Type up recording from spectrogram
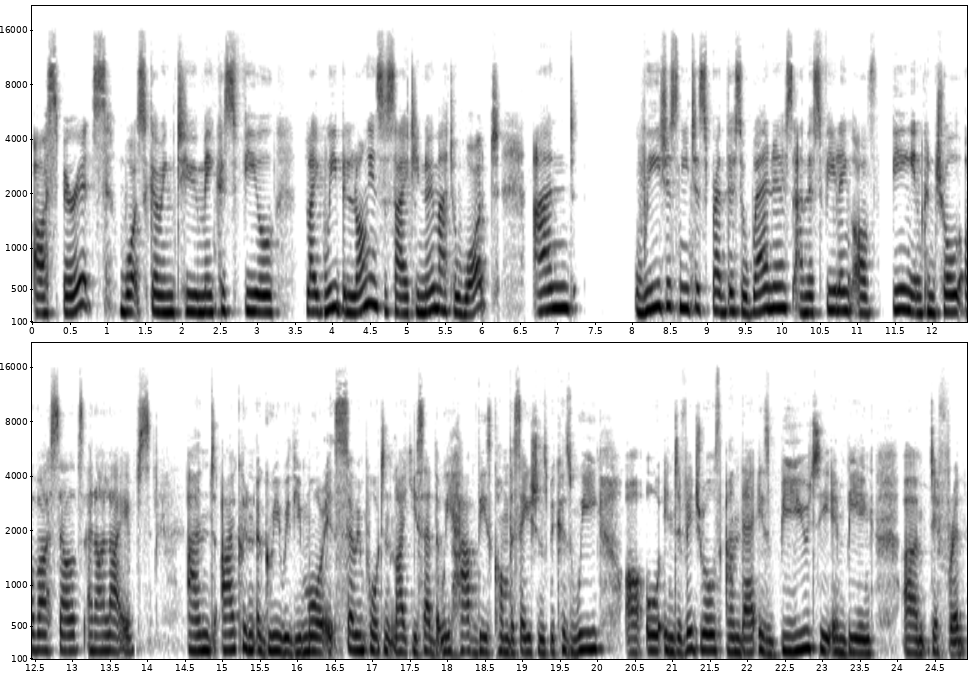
our spirits, what's going to make us feel like we belong in society no matter what. And we just need to spread this awareness and this feeling of being in control of ourselves and our lives. And I couldn't agree with you more. It's so important, like you said, that we have these conversations because we are all individuals and there is beauty in being um, different.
